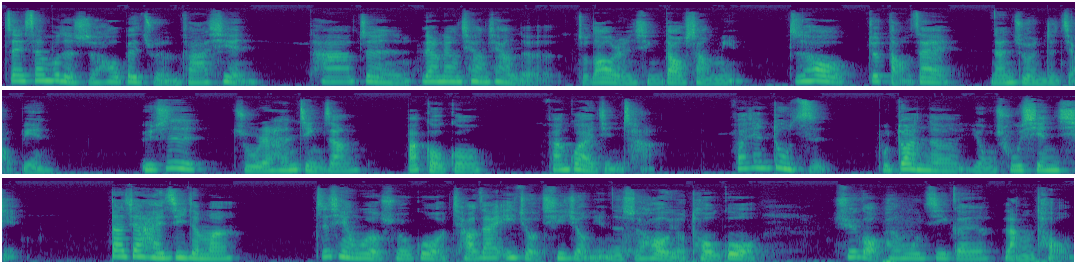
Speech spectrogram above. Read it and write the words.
在散步的时候被主人发现。他正踉踉跄跄的走到人行道上面，之后就倒在男主人的脚边。于是主人很紧张，把狗狗翻过来检查，发现肚子不断的涌出鲜血。大家还记得吗？之前我有说过，乔在一九七九年的时候有偷过驱狗喷雾剂跟榔头，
